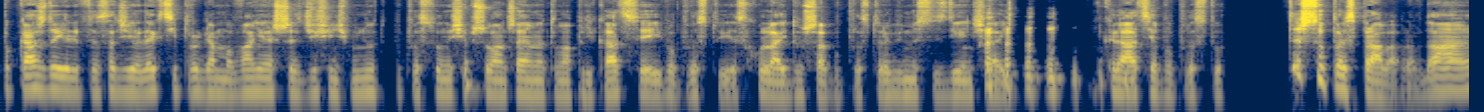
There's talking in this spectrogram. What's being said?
po każdej w zasadzie lekcji programowania jeszcze 10 minut po prostu one się przyłączają na tą aplikację i po prostu jest hula i dusza, po prostu robimy sobie zdjęcia i kreacja po prostu. Też super sprawa, prawda?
